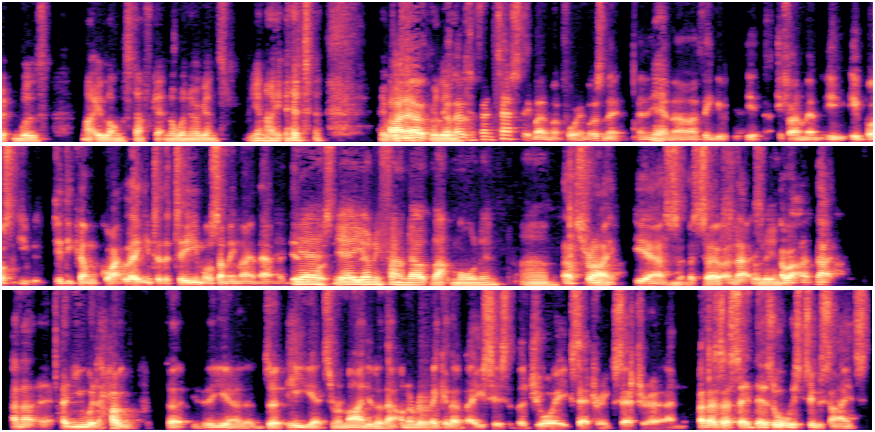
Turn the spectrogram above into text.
been, was Matty Longstaff getting a winner against United. It was I know brilliant. that was a fantastic moment for him, wasn't it? And Yeah. you know, I think if, if I remember, he, he wasn't. He did he come quite late into the team or something like that? Yeah, yeah. He only found out that morning. Um, That's right. Yes. Mm, So, that's and that's oh, that, and uh, and you would hope that you know that, that he gets reminded of that on a regular basis of the joy, etc., etc. And but as I say, there's always two sides.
